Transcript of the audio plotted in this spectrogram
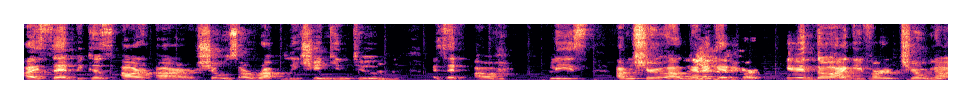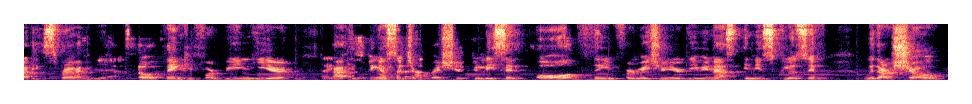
I said because our our shows are rapidly changing too. Mm-hmm. I said oh please I'm sure I'm gonna get her even though I give her show notice right? Yeah so thank you for being here. Uh, it's been a, such a pleasure to listen all the information you're giving us in exclusive with our show.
